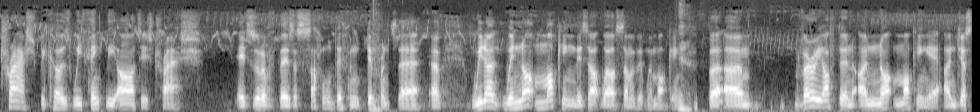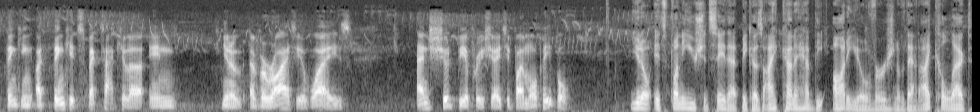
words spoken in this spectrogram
trash because we think the art is trash. It's sort of there's a subtle different difference there. Um, we don't we're not mocking this art. Well, some of it we're mocking, but um, very often I'm not mocking it. I'm just thinking I think it's spectacular in you know a variety of ways, and should be appreciated by more people. You know, it's funny you should say that because I kind of have the audio version of that. I collect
